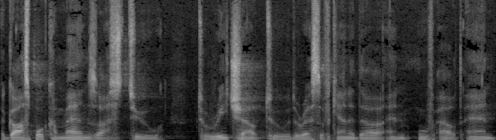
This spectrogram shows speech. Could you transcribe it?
the gospel commands us to, to reach out to the rest of Canada and move out. And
